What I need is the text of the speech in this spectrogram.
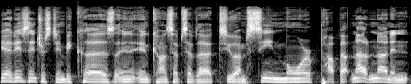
Yeah it is interesting because in, in, concepts of that too i'm seeing more pop out not not in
